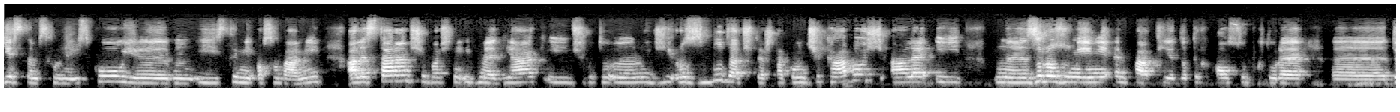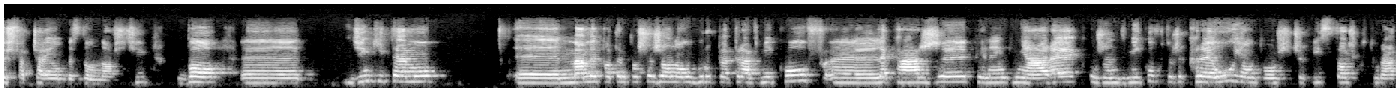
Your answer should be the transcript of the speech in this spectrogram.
jestem w schronisku i, i z tymi osobami, ale staram się właśnie i w mediach, i wśród ludzi rozbudzać też taką ciekawość, ale i zrozumienie, empatię do tych osób, które e, doświadczają bezdomności, bo e, dzięki temu mamy potem poszerzoną grupę prawników, e, lekarzy, pielęgniarek, urzędników, którzy kreują tą rzeczywistość, która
